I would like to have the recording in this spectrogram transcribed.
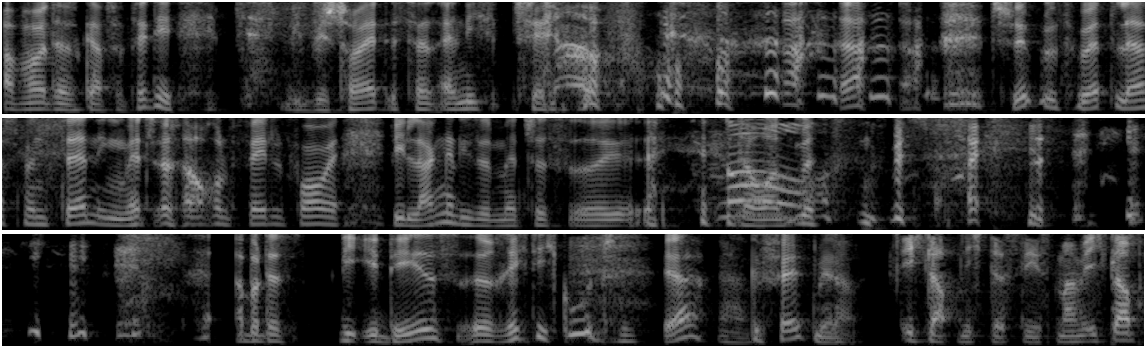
Aber das gab tatsächlich. Das, wie bescheuert ist dann eigentlich, stell dir vor. Triple Threat Last Man Standing Match oder auch ein Fatal Four Wie lange diese Matches äh, dauern müssten. Bis beide- Aber das, die Idee ist äh, richtig gut. Ja, gefällt mir. Ja. Ich glaube nicht, dass diesmal. Ich glaube,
